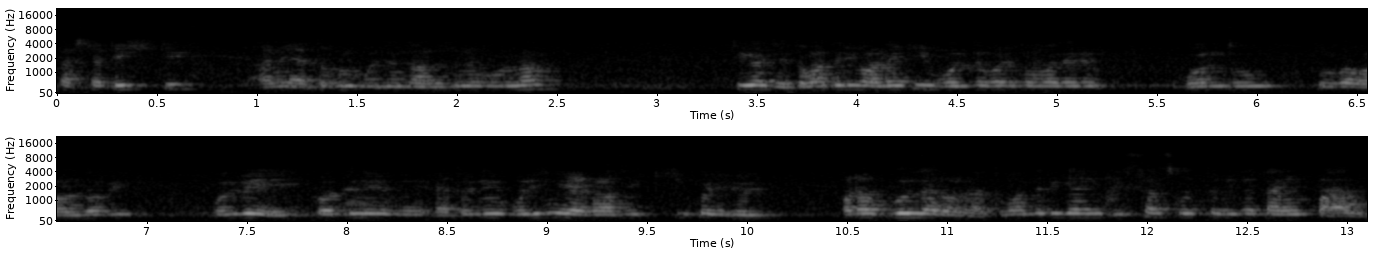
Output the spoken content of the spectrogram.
তার স্ট্যাটিস্টিক্স আমি এতক্ষণ পর্যন্ত আলোচনা করলাম। ঠিক আছে, তোমাদেরকে অনেকেই বলতে পারে, তোমাদের বন্ধু কিংবা বান্ধবী বলবে, এই কদিনে এতদিন বলিস নি, এক মাসে কী করে ফেলবি ওটা ভুল ধারণা তোমাদেরকে আগে বিশ্বাস করতে হবে যাতে আমি পারব।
